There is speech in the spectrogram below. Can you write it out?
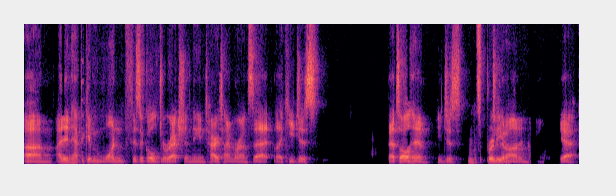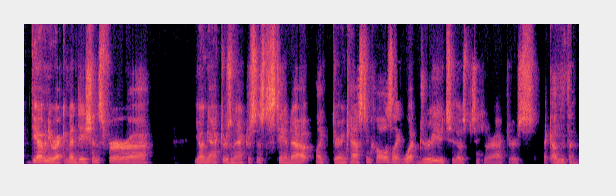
um, I didn't have to give him one physical direction the entire time we're set. Like he just, that's all him. He just It's took it on and yeah. Do you have any recommendations for uh, young actors and actresses to stand out, like during casting calls? Like, what drew you to those particular actors? Like, other than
